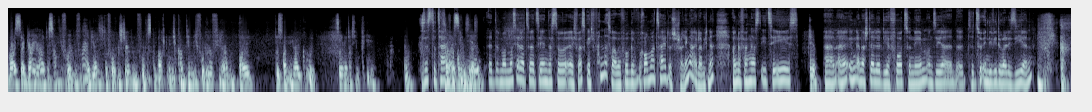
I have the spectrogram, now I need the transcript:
weiß der Geier, das haben die voll gefallen. Die haben sich da vorgestellt und Fotos gemacht und ich konnte die nicht fotografieren, weil das fand ich halt cool. So, da dachte ich, okay, es ist total faszinierend. Äh, man muss ja dazu erzählen, dass du, äh, ich weiß gar nicht, wann das war, aber vor geraumer Zeit, ist schon länger, glaube ich, ne, angefangen hast, ICEs ja. an irgendeiner Stelle dir vorzunehmen und sie äh, zu individualisieren.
